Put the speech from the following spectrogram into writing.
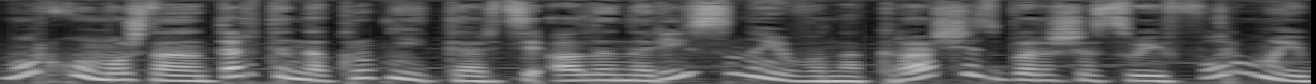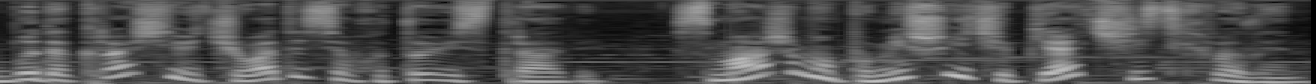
Моркву можна натерти на крупній терці, але нарізаною вона краще збереже свою форму і буде краще відчуватися в готовій страві. Смажимо, помішуючи 5-6 хвилин.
